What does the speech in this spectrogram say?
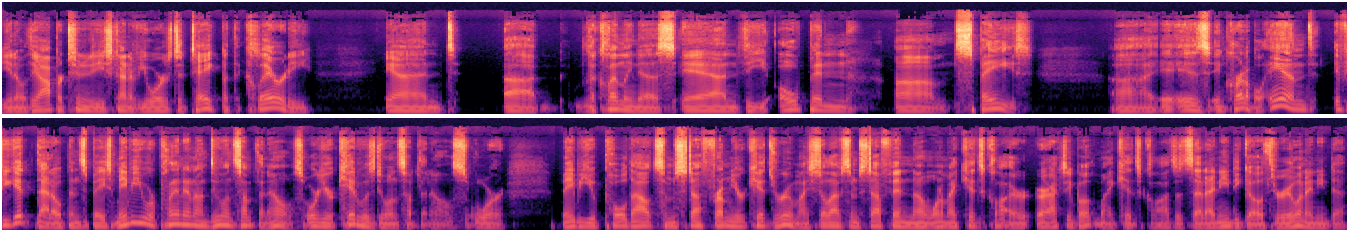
you know the opportunity is kind of yours to take but the clarity and uh the cleanliness and the open um space uh is incredible. And if you get that open space maybe you were planning on doing something else or your kid was doing something else or maybe you pulled out some stuff from your kid's room. I still have some stuff in uh, one of my kids closet or, or actually both my kids closets that i need to go through and i need to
